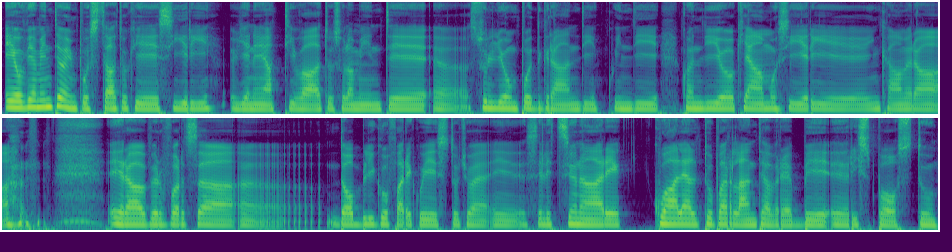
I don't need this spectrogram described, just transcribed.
E ovviamente ho impostato che Siri viene attivato solamente uh, sugli HomePod grandi, quindi quando io chiamo Siri in camera era per forza uh, d'obbligo fare questo, cioè eh, selezionare quale altoparlante avrebbe eh, risposto.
